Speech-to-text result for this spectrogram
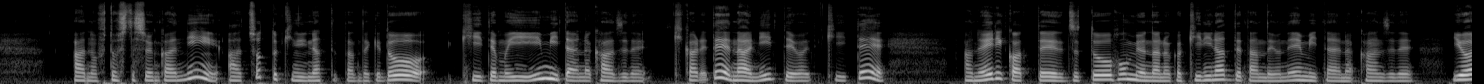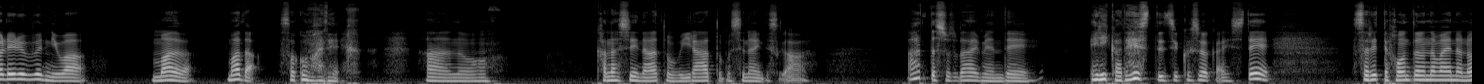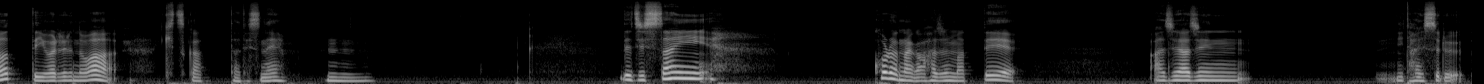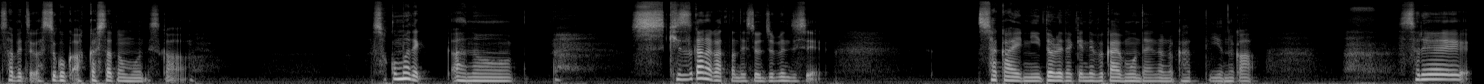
あのふとした瞬間に「あちょっと気になってたんだけど聞いてもいい?」みたいな感じで聞かれて「何?」って聞いて「あのエリカってずっと本名なのか気になってたんだよね」みたいな感じで言われる分にはまだまだそこまで あの悲しいなともイラーともしないんですが会った初対面で「エリカです」って自己紹介して「それって本当の名前なの?」って言われるのはきつかったですね。うん、で実際コロナが始まってアジア人に対する差別がすごく悪化したと思うんですがそこまであの気づかなかったんですよ自分自身社会にどれだけ根深い問題なのかっていうのがそれ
